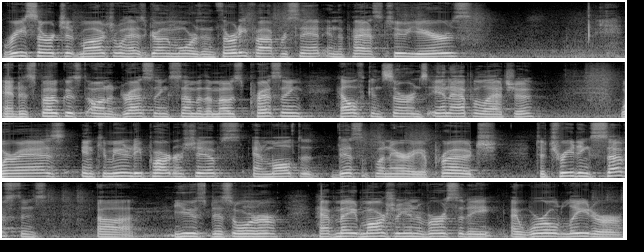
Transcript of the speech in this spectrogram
research at Marshall has grown more than 35% in the past two years and is focused on addressing some of the most pressing health concerns in Appalachia, whereas in community partnerships and multidisciplinary approach to treating substance uh, use disorder have made Marshall University a world leader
